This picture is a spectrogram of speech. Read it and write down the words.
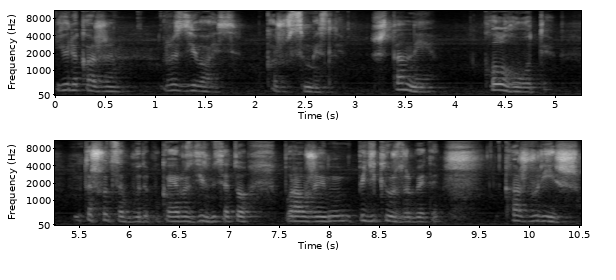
Юля каже: роздівайся. Кажу, в смислі? Штани, колготи. Ну, та що це буде, поки я роздінуся, то пора вже педикюр зробити. Кажу, ріж.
